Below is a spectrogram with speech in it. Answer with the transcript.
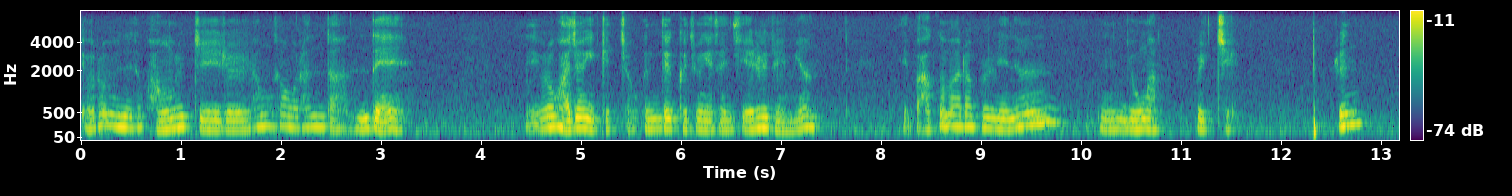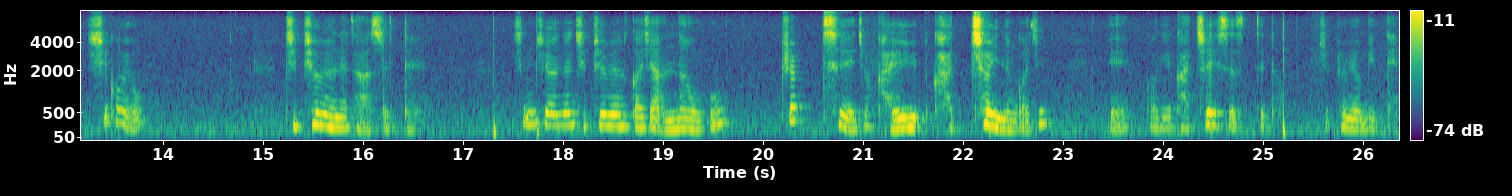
여러 면에서 광물질을 형성을 한다는데 예, 여러 과정이 있겠죠. 근데 그 중에서 이제 예를 들면 예, 마그마라 불리는 음, 용암 물질은 식어요. 지표면에 닿았을 때. 심지어는 지표면까지 안 나오고 트랩트죠. 갇혀 있는 거지. 예, 거기에 갇혀 있었을 때도 지표면 밑에.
